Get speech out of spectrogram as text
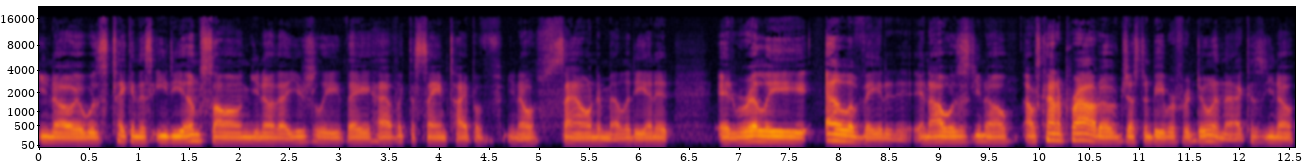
you know, it was taking this EDM song, you know, that usually they have like the same type of, you know, sound and melody in it it really elevated it and i was you know i was kind of proud of justin bieber for doing that because you know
